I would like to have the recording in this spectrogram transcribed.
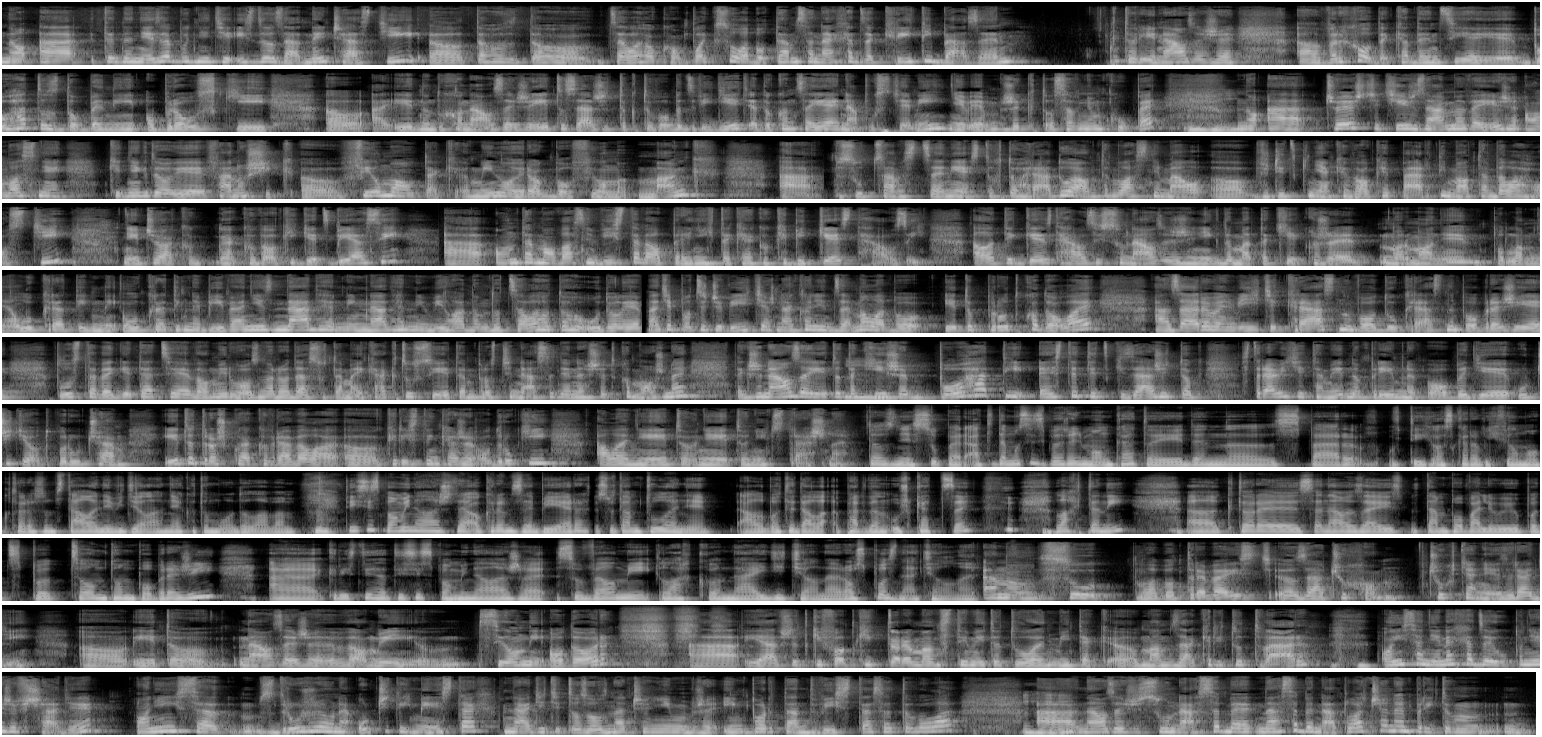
No a teda nezabudnite ísť do zadnej časti uh, toho, toho celého komplexu, lebo tam sa nachádza krytý bazén, ktorý je naozaj, že vrchol dekadencie je bohato zdobený, obrovský a jednoducho naozaj, že je to zážitok to vôbec vidieť a dokonca je aj napustený, neviem, že kto sa v ňom kúpe. Mm-hmm. No a čo ešte tiež zaujímavé je, že on vlastne, keď niekto je fanušik filmov, tak minulý rok bol film Monk a sú tam scény aj z tohto hradu a on tam vlastne mal vždycky nejaké veľké party, mal tam veľa hostí, niečo ako, ako veľký Gatsby asi a on tam mal vlastne vystaval pre nich také ako keby guest housey ale tie guest houses sú naozaj, že niekto má taký akože normálne podľa mňa lukratívny, lukratívne bývanie s nádherným, nádherným výhľadom do celého toho údolia. Máte pocit, že vidíte až nakoniec zeme, lebo je to prudko dole a zároveň vidíte krásnu vodu, krásne pobrežie, plus tá vegetácia je veľmi rôznorodá, sú tam aj kaktusy, je tam proste nasadené všetko možné. Takže naozaj je to taký, mm. že bohatý estetický zážitok. Stravíte tam jedno príjemné po obede, určite odporúčam. Je to trošku ako vravela uh, Kristinka, že od ruky, ale nie je to, nie je to nič strašné. To znie super. A teda musím si pozrieť Monka, to je jeden e, z pár tých Oscarových filmov, ktoré som stále nevidela, nejako tomu odolávam. Hm. Ty si spomínala, že teda okrem zebier sú tam tulene, alebo teda, pardon, uškatce, lachtany, e, ktoré sa naozaj tam povaľujú pod, pod celom tom pobreží. A Kristýna, ty si spomínala, že sú veľmi ľahko nájditeľné, rozpoznateľné. Áno, sú, lebo treba ísť e, za čuchom. Čuch ťa nezradí. Je to naozaj, že veľmi silný odor a ja všetky fotky, ktoré mám s týmito tuleňmi, tak mám zakrytú tvár. Oni sa nenachádzajú úplne, že všade, oni sa združujú na určitých miestach, nájdete to so označením, že Important Vista sa to volá. Mm-hmm. a mhm. naozaj, že sú na sebe, na sebe natlačené, pritom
